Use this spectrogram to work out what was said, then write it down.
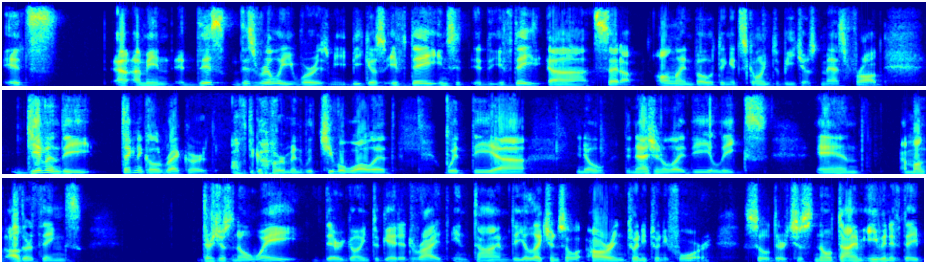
It's, I mean, this this really worries me because if they if they uh, set up online voting, it's going to be just mass fraud. Given the technical record of the government with Chivo Wallet, with the uh, you know the national ID leaks, and among other things there's just no way they're going to get it right in time. The elections are in 2024, so there's just no time. Even if they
